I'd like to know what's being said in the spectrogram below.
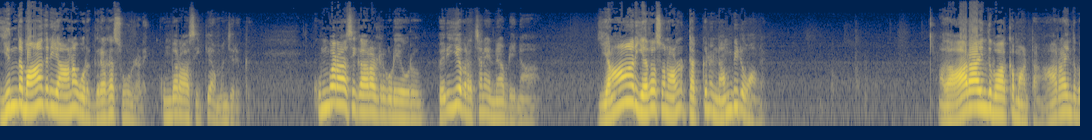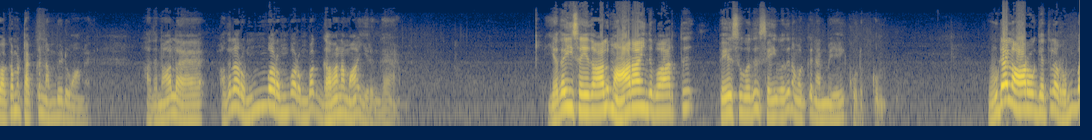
இந்த மாதிரியான ஒரு கிரக சூழ்நிலை கும்பராசிக்கு அமைஞ்சிருக்கு. கும்பராசிக்காரர்கள் இருக்கக்கூடிய ஒரு பெரிய பிரச்சனை என்ன அப்படின்னா யார் எதை சொன்னாலும் டக்குன்னு நம்பிடுவாங்க. அதை ஆராய்ந்து பார்க்க மாட்டாங்க. ஆராய்ந்து பார்க்காம டக்குன்னு நம்பிடுவாங்க. அதனால் அதில் ரொம்ப ரொம்ப ரொம்ப கவனமாக இருங்க. எதை செய்தாலும் ஆராய்ந்து பார்த்து பேசுவது செய்வது நமக்கு நன்மையை கொடுக்கும். உடல் ஆரோக்கியத்தில் ரொம்ப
